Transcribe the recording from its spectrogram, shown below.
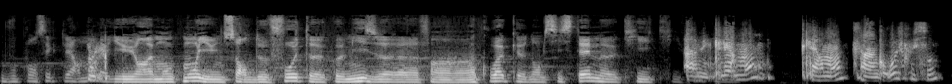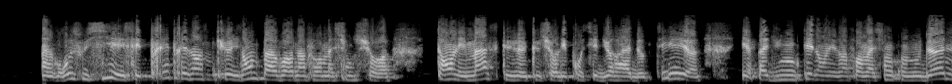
Vous pensez que clairement là, il y a eu un manquement, il y a eu une sorte de faute euh, commise, euh, enfin un couac dans le système euh, qui, qui... Ah mais clairement, clairement, c'est un gros souci, un gros souci et c'est très très insécurisant de pas avoir d'informations sur tant les masques que sur les procédures à adopter. Il n'y a pas d'unité dans les informations qu'on nous donne.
